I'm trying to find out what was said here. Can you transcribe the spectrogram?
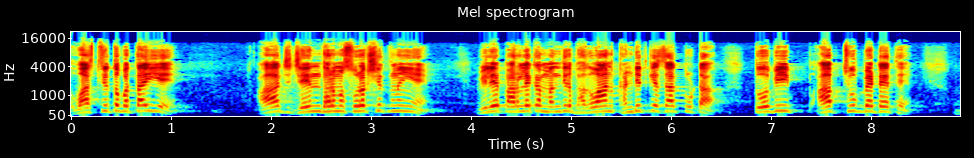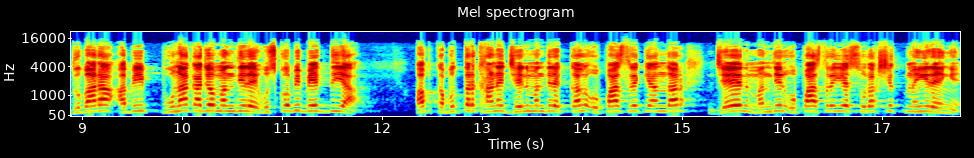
वास्तव तो बताइए। आज जैन धर्म सुरक्षित नहीं है। विले पार्ले का मंदिर भगवान खंडित के साथ टूटा तो भी आप चुप बैठे थे। दोबारा अभी पूना का जो मंदिर है, उसको भी बेच दिया। अब कबूतर खाने जैन मंदिर है, कल उपाश्रय के अंदर जैन मंदिर उपाश्रय ये सुरक्षित नहीं रहेंगे।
